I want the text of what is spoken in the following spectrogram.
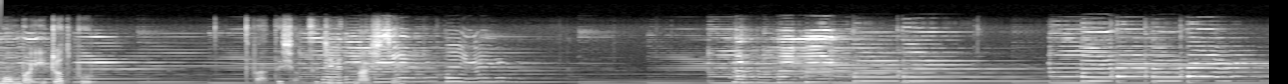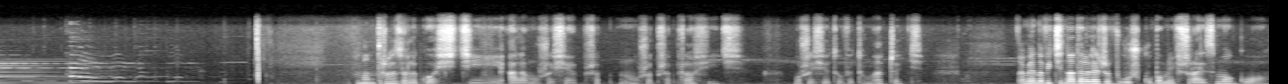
Mumbai i Jodhpur 2019. Mam trochę zaległości, ale muszę się prze, muszę przeprosić. Muszę się tu wytłumaczyć. A mianowicie nadal leżę w łóżku, bo mnie wczoraj zmogło.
